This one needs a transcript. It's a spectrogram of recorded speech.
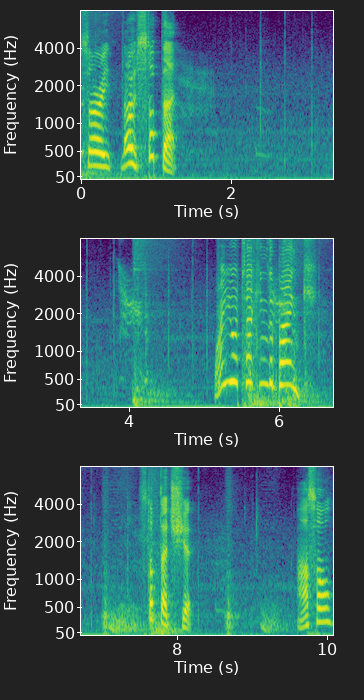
Sorry. No, stop that. Why are you attacking the bank? Stop that shit. Asshole.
